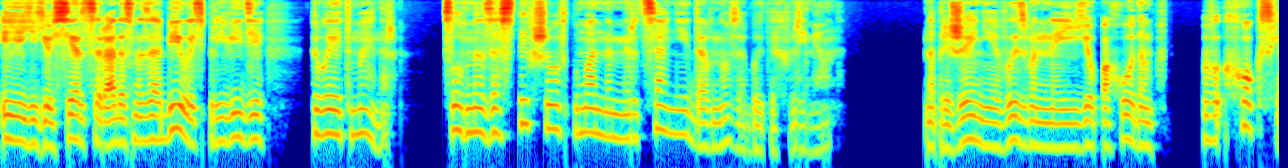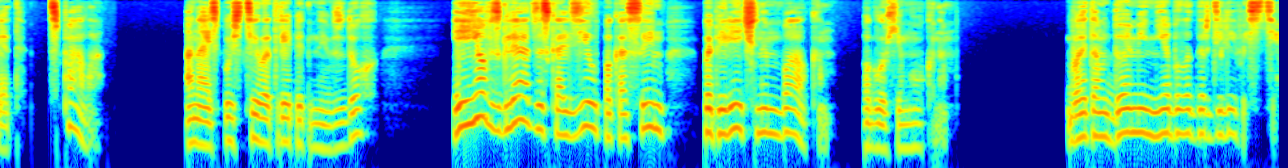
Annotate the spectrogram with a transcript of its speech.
и ее сердце радостно забилось при виде Туэйт Мэннер, словно застывшего в туманном мерцании давно забытых времен. Напряжение, вызванное ее походом в Хоксхед, спало. Она испустила трепетный вздох, и ее взгляд заскользил по косым поперечным балкам, по глухим окнам. В этом доме не было горделивости.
